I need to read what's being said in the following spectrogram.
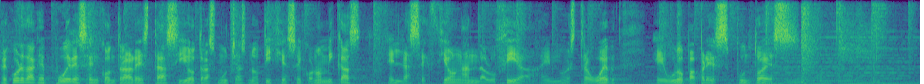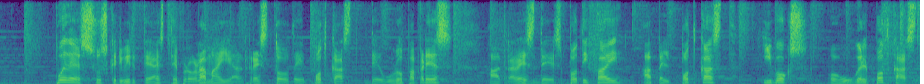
Recuerda que puedes encontrar estas y otras muchas noticias económicas en la sección Andalucía, en nuestra web europapress.es. Puedes suscribirte a este programa y al resto de podcast de Europa Press a través de Spotify, Apple Podcast, Evox o Google Podcast.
